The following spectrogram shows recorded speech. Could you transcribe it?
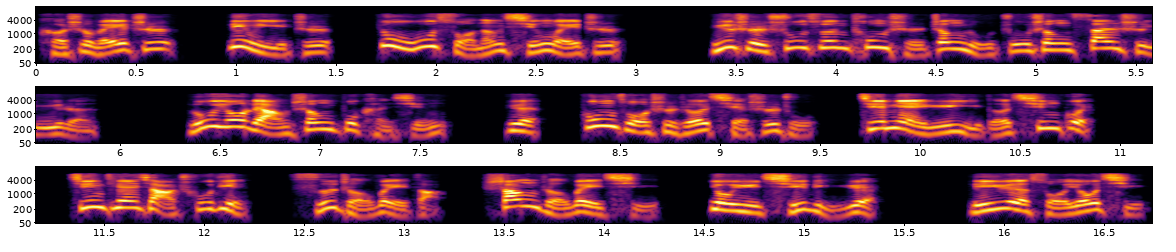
可是为之，另议之。度无所能行为之。于是叔孙通使征虏诸生三十余人，如有两生不肯行，曰：公所事者且食主，皆面于以得亲贵。今天下初定，死者未葬，伤者未起，又欲其礼乐。礼乐所由起，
